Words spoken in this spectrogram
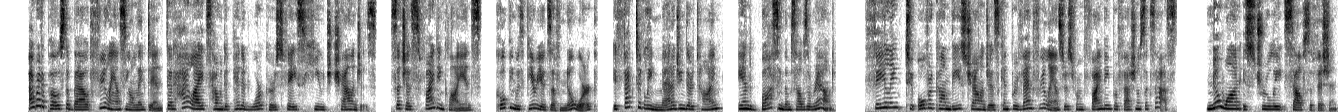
I read a post about freelancing on LinkedIn that highlights how independent workers face huge challenges, such as finding clients, coping with periods of no work, effectively managing their time, and bossing themselves around. Failing to overcome these challenges can prevent freelancers from finding professional success. No one is truly self sufficient.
